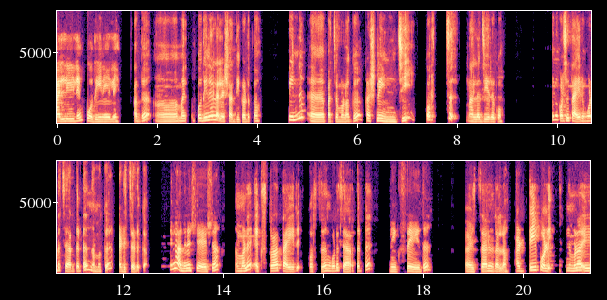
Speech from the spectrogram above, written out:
മല്ലിയിലയും പുതിനയിലയും. അത് പുതിനയിലല്ലേ ശ്രദ്ധിക്കെടുത്തോ പിന്നെ പച്ചമുളക് കഷ്ണ ഇഞ്ചി കുറച്ച് നല്ല ജീരകവും പിന്നെ കുറച്ച് തൈരും കൂടെ ചേർത്തിട്ട് നമുക്ക് അടിച്ചെടുക്കാം. പിന്നെ അതിന് ശേഷം നമ്മൾ എക്സ്ട്രാ തൈര് കുറച്ചും കൂടെ ചേർത്തിട്ട് മിക്സ് ചെയ്ത് കഴിച്ചാലുണ്ടല്ലോ. അടിപൊളി. നമ്മൾ ഈ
